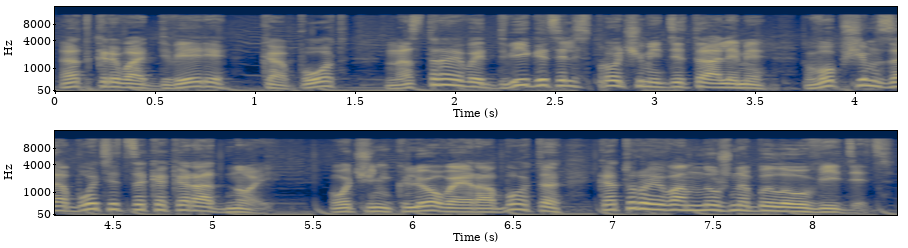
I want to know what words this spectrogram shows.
Открывать двери, капот, настраивать двигатель с прочими деталями, в общем, заботиться как о родной. Очень клевая работа, которую вам нужно было увидеть.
